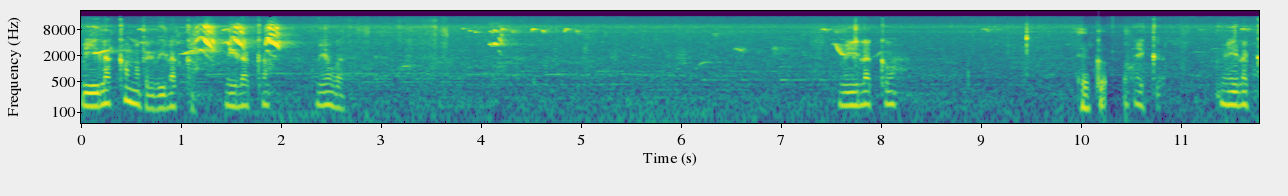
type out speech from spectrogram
මේ ඉලක්ක මතකද? ඉලක්ක මේ ඉලක්ක මේ මොකද මේ ඉලක්ක එක. එක මේ ඉලක්ක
